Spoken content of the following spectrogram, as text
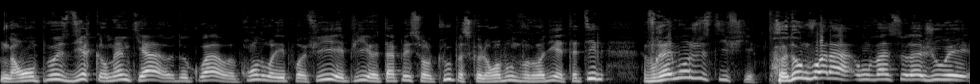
On peut se dire quand même qu'il y a euh, de quoi euh, prendre les profits et puis euh, taper sur le clou parce que le rebond de vendredi était-il vraiment justifié. Donc voilà, on va se la jouer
